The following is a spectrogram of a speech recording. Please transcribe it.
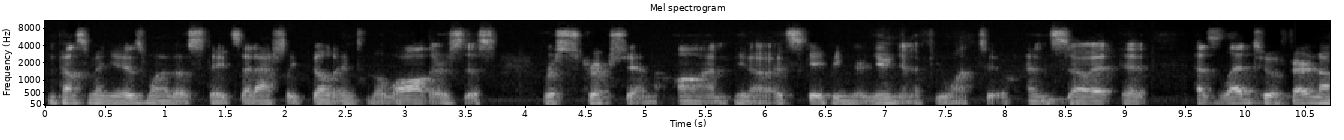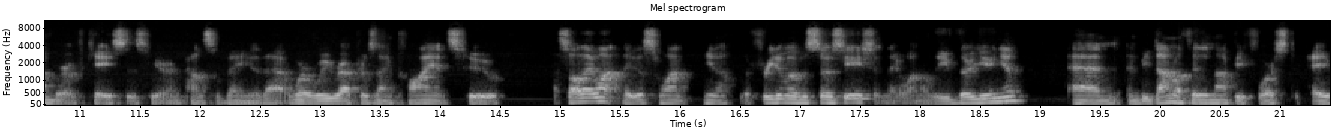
and Pennsylvania is one of those states that actually built into the law. There's this restriction on, you know, escaping your union if you want to. And so it, it has led to a fair number of cases here in Pennsylvania that where we represent clients who that's all they want. They just want, you know, the freedom of association. They want to leave their union and and be done with it and not be forced to pay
